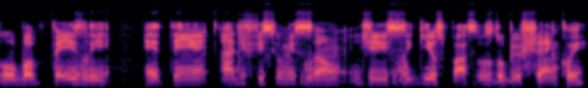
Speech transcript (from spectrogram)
O Bob Paisley é, tem a difícil missão de seguir os passos do Bill Shankly,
